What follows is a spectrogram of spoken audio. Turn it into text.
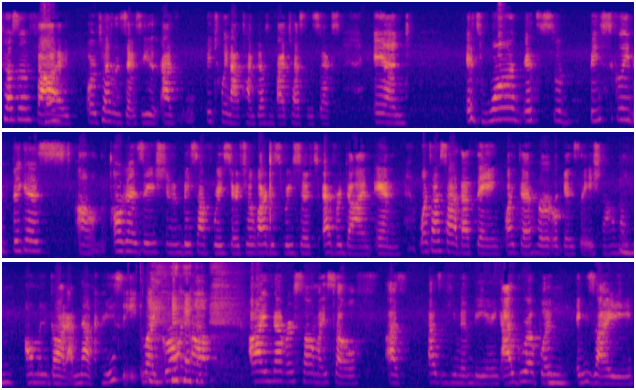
2005 or 2006, at, between that time, 2005, 2006, and it's one. It's basically the biggest um, organization based off research, the largest research ever done. And once I saw that thing, like that her organization, I'm like, mm-hmm. oh my god, I'm not crazy. Like growing up, I never saw myself as as a human being. I grew up with mm. anxiety,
